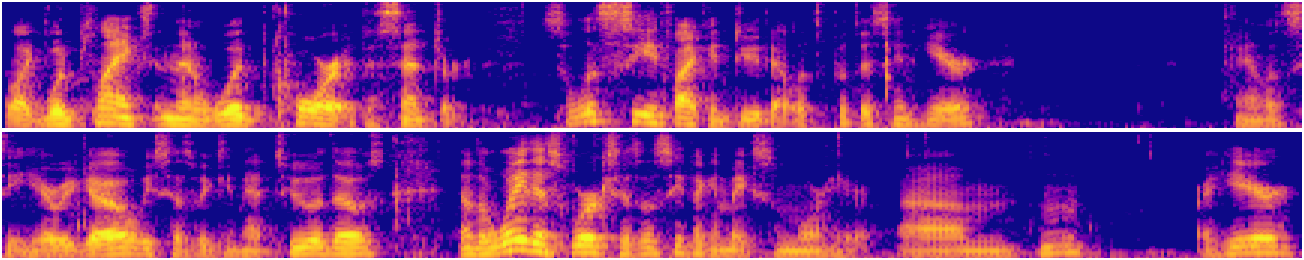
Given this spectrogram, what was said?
like wood planks and then a wood core at the center. So let's see if I can do that. Let's put this in here. And let's see, here we go. He says we can have two of those. Now the way this works is, let's see if I can make some more here. Um, hmm, right here.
